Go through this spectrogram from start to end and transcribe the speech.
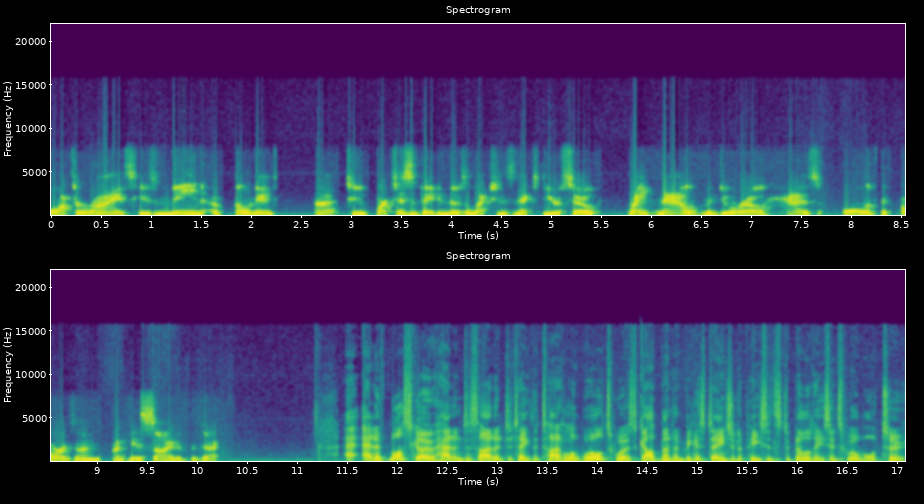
authorize his main opponent uh, to participate in those elections next year. So, right now, Maduro has all of the cards on, on his side of the deck. And if Moscow hadn't decided to take the title of world's worst government and biggest danger to peace and stability since World War II,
